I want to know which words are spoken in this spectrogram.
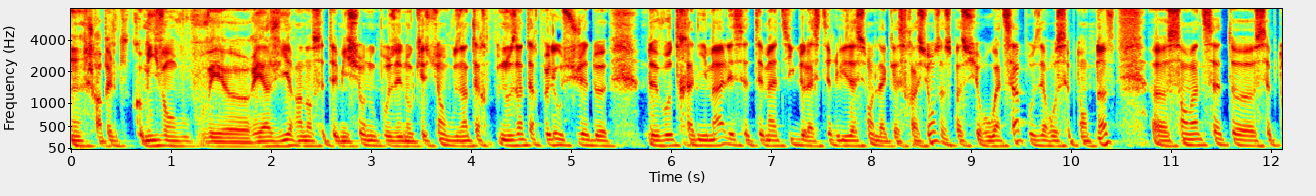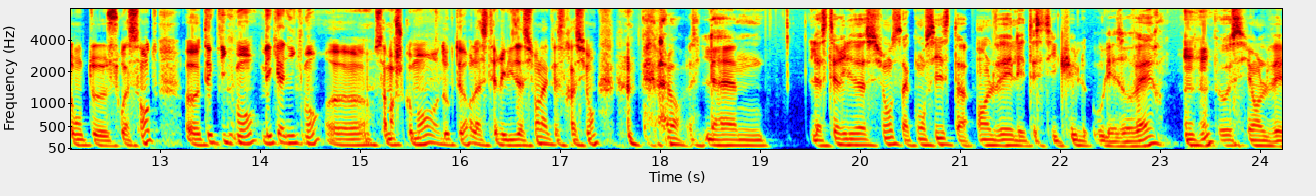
Je rappelle que comme Yvan, vous pouvez euh, réagir hein, dans cette émission, nous poser nos questions, vous inter- nous interpeller au sujet de, de votre animal et cette thématique de la stérilisation et de la castration. Ça se passe sur WhatsApp au 079 euh, 127 euh, 70 60. Euh, techniquement, mécaniquement, euh, ça marche comment, docteur, la stérilisation, la castration Alors, la, la stérilisation, ça consiste à enlever les testicules ou les ovaires. On peut aussi enlever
